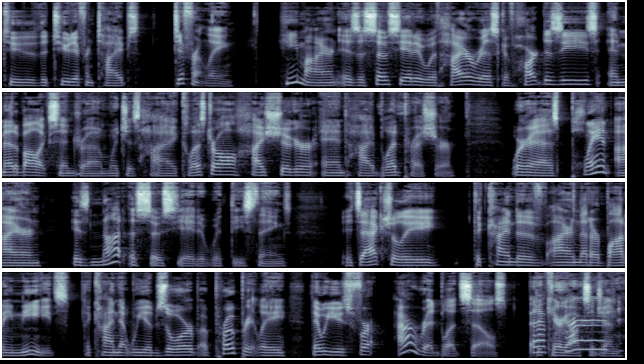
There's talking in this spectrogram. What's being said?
to the two different types differently. Heme iron is associated with higher risk of heart disease and metabolic syndrome, which is high cholesterol, high sugar, and high blood pressure. Whereas plant iron is not associated with these things. It's actually the kind of iron that our body needs, the kind that we absorb appropriately that we use for our red blood cells to I've carry heard- oxygen.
